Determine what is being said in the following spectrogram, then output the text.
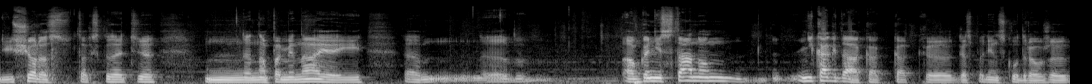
еще раз, так сказать, э, напоминая и э, Афганистан, он никогда, как, как э, господин Скудра уже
